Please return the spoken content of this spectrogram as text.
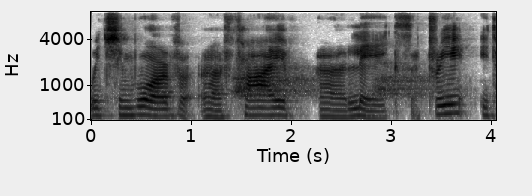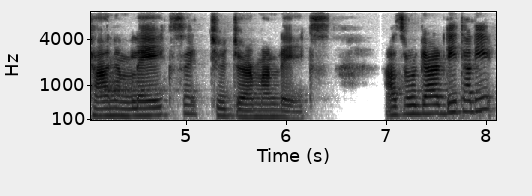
which involve uh, five uh, lakes, three Italian lakes, two German lakes. As regards Italy,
